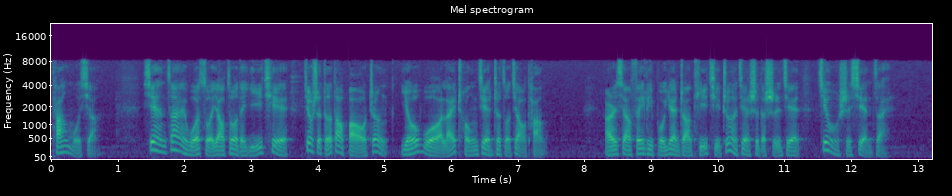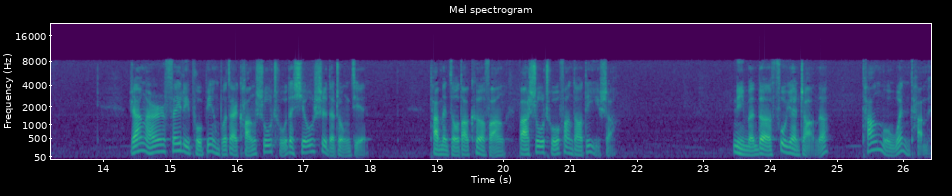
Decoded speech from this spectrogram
汤姆想，现在我所要做的一切，就是得到保证，由我来重建这座教堂。而向菲利普院长提起这件事的时间就是现在。然而，菲利普并不在扛书橱的修士的中间。他们走到客房，把书橱放到地上。你们的副院长呢？汤姆问他们。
